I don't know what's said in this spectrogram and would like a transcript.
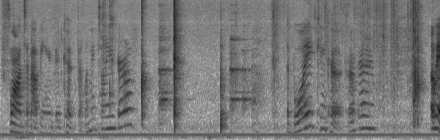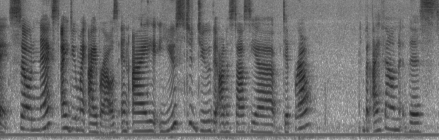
flaunt about being a good cook but let me tell you girl the boy can cook okay Okay, so next I do my eyebrows, and I used to do the Anastasia dip brow, but I found this,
